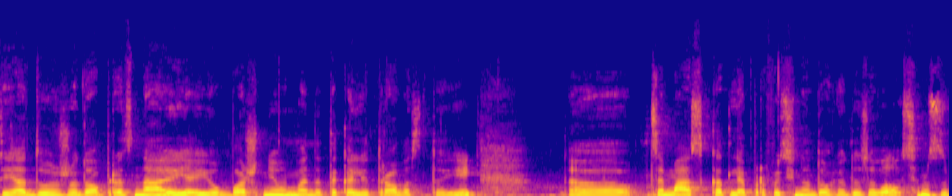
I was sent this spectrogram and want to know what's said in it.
я дуже добре знаю, я її обожнюю, у мене така літрова стоїть. Це маска для професійного догляду за волоссям з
